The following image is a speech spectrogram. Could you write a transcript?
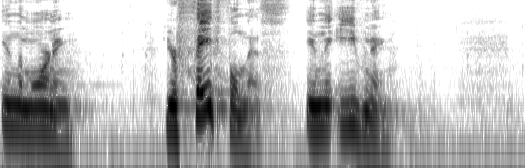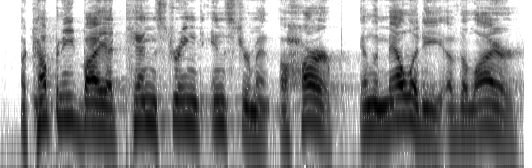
in the morning, your faithfulness in the evening. Accompanied by a 10 stringed instrument, a harp, and the melody of the lyre.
